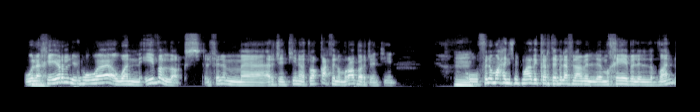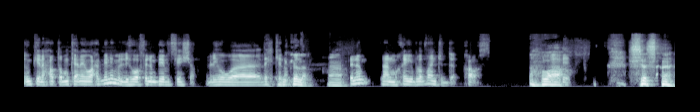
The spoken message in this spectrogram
والأخير اللي هو When Evil Lurks الفيلم آه، أرجنتيني أتوقع فيلم رعب أرجنتيني. وفيلم واحد نسيت ما ذكرته بالأفلام المخيبة للظن. يمكن أحطه مكان أي واحد منهم اللي هو فيلم ديفيد فينشر اللي هو The Killer آه. فيلم كان مخيب للظن جدا. خلاص. wow. شو اسمه؟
